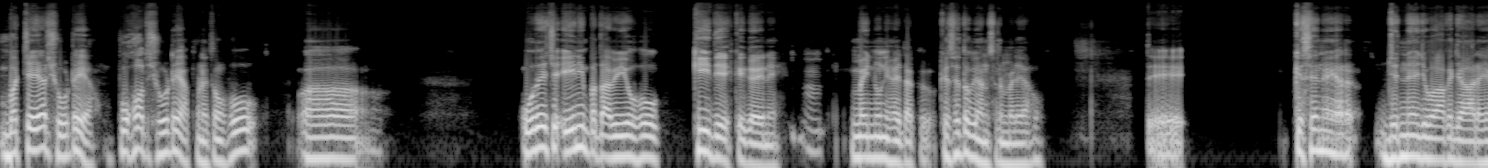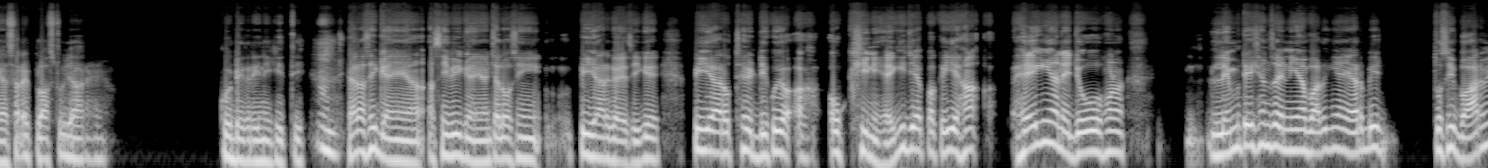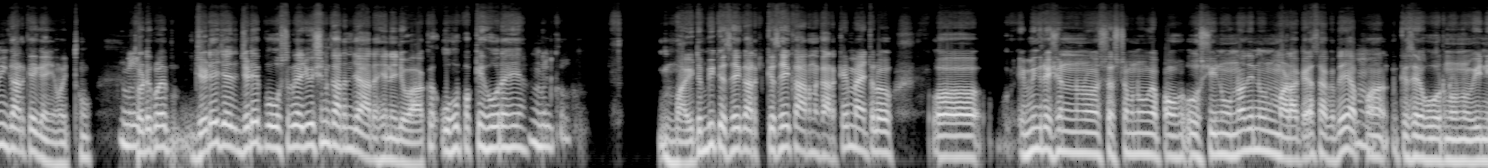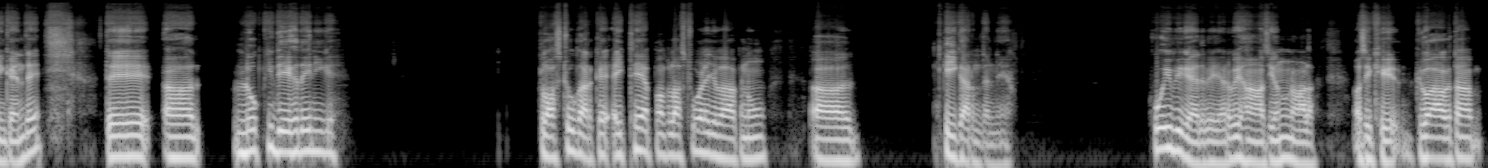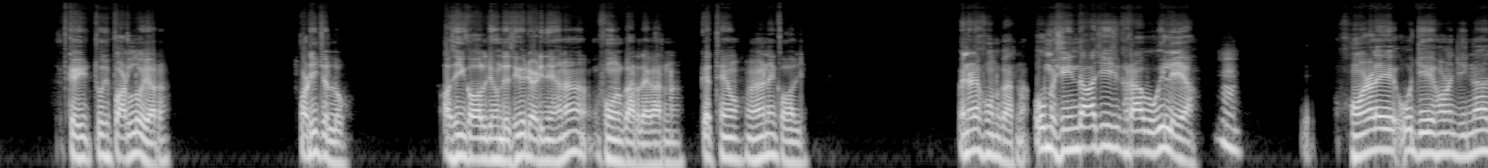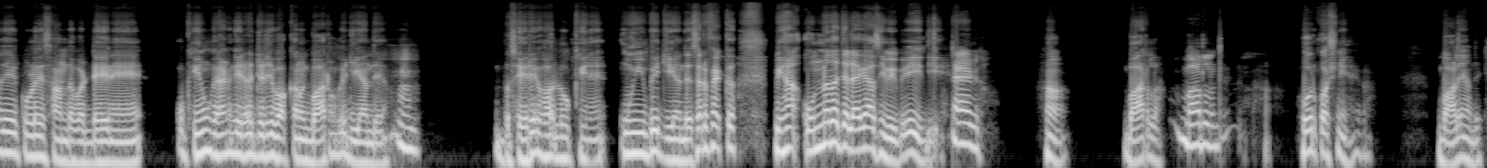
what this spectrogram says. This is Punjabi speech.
ਬੱਚੇ ਯਾਰ ਛੋਟੇ ਆ ਬਹੁਤ ਛੋਟੇ ਆਪਣੇ ਤੋਂ ਉਹ ਉਹਦੇ ਚ ਇਹ ਨਹੀਂ ਪਤਾ ਵੀ ਉਹ ਕੀ ਦੇਖ ਕੇ ਗਏ ਨੇ। ਮੈਨੂੰ ਨਹੀਂ ਹਜੇ ਤੱਕ ਕਿਸੇ ਤੋਂ ਵੀ ਆਨਸਰ ਮਿਲਿਆ ਉਹ ਤੇ ਕਿਸੇ ਨੇ ਯਾਰ ਜਿੰਨੇ ਜਵਾਕ ਜਾ ਰਹੇ ਆ ਸਾਰੇ ਪਲੱਸ 2 ਜਾ ਰਹੇ ਆ ਕੋਈ ਡਿਗਰੀ ਨਹੀਂ ਕੀਤੀ। ਯਾਰ ਅਸੀਂ ਗਏ ਆ ਅਸੀਂ ਵੀ ਗਏ ਆ ਚਲੋ ਅਸੀਂ ਪੀਆਰ ਗਏ ਸੀਗੇ ਪੀਆਰ ਉੱਥੇ ਏਡੀ ਕੋਈ ਔਖੀ ਨਹੀਂ ਹੈਗੀ ਜੇ ਆਪਾਂ ਕਹੀਏ ਹਾਂ ਹੈਗੀਆਂ ਨੇ ਜੋ ਹੁਣ ਲਿਮਿਟੇਸ਼ਨਸ ਇੰਨੀਆਂ ਵੱਧ ਗਈਆਂ ਯਾਰ ਵੀ ਤੁਸੀਂ 12ਵੀਂ ਕਰਕੇ ਗਏ ਹੋ ਇੱਥੋਂ। ਤੁਹਾਡੇ ਕੋਲੇ ਜਿਹੜੇ ਜਿਹੜੇ ਪੋਸਟ ਗ੍ਰੈਜੂਏਸ਼ਨ ਕਰਨ ਜਾ ਰਹੇ ਨੇ ਜਵਾਕ ਉਹ ਪੱਕੇ ਹੋ ਰਹੇ ਆ? ਬਿਲਕੁਲ। ਮਾਈਟ ਵੀ ਕਿਸੇ ਕਰ ਕਿਸੇ ਕਾਰਨ ਕਰਕੇ ਮੈਂ ਚਲੋ ਇਮੀਗ੍ਰੇਸ਼ਨ ਸਿਸਟਮ ਨੂੰ ਆਪਾਂ ਉਸ ਚੀਜ਼ ਨੂੰ ਉਹਨਾਂ ਦੇ ਨੂੰ ਮਾੜਾ ਕਹਿ ਸਕਦੇ ਆਪਾਂ ਕਿਸੇ ਹੋਰ ਨੂੰ ਵੀ ਨਹੀਂ ਕਹਿੰਦੇ। ਤੇ ਲੋਕੀ ਦੇਖਦੇ ਨਹੀਂਗੇ ਪਲੱਸ 2 ਕਰਕੇ ਇੱਥੇ ਆਪਾਂ ਪਲੱਸ 2 ਵਾਲੇ ਜਵਾਕ ਨੂੰ ਕੀ ਕਰਨ ਦਿੰਦੇ ਆ? ਕੋਈ ਵੀ ਕਹਿ ਦੇਵੇ ਯਾਰ ਵੀ ਹਾਂ ਅਸੀਂ ਉਹਨੂੰ ਨਾਲ ਅਸੀਂ ਖੇ ਜਵਾਕ ਤਾਂ ਕਈ ਤੁਸੀਂ ਪੜ੍ਹ ਲਓ ਯਾਰ। ਪੜ੍ਹੀ ਚੱਲੋ। ਅਸੀਂ ਕਾਲਜ ਹੁੰਦੇ ਸੀਗੇ ਡੈਡੀ ਨੇ ਹਨਾ ਫੋਨ ਕਰਦਿਆ ਕਰਨਾ। ਕਿੱਥੇ ਹੋ? ਮੈਂ ਨੇ ਕਾਲਜ ਇਹਨਾਂ ਨੇ ਫੋਨ ਕਰਨਾ। ਉਹ ਮਸ਼ੀਨ ਦਾ ਆ ਚੀਜ਼ ਖਰਾਬ ਹੋ ਗਈ ਲੈ ਆ। ਹੂੰ। ਹੁਣ ਵਾਲੇ ਉਹ ਜੇ ਹੁਣ ਜਿਨ੍ਹਾਂ ਦੇ ਕੋਲੇ ਸੰਦ ਵੱਡੇ ਨੇ ਉਹ ਕਿਉਂ ਕਹਿਣਗੇ ਜਿਹੜੇ ਜਿਹੜੇ ਜਵਾਕਾਂ ਨੂੰ ਬਾਹਰ ਨੂੰ ਭੇਜੀ ਜਾਂਦੇ ਆ? ਹੂੰ। ਬਥੇਰੇ ਲੋਕੀ ਨੇ ਉਹੀ ਭੇਜੀ ਜਾਂਦੇ। ਸਿਰਫ ਇੱਕ ਵੀ ਹਾਂ ਉਹਨਾਂ ਦਾ ਚਲਿਆ ਗਿਆ ਅਸੀਂ ਵੀ ਭੇਜ ਦਈਏ। ਹਾਂ। ਬਾਹਰਲਾ। ਬਾਹਰਲਾ। ਹੋਰ ਕੁਝ ਨਹੀਂ ਹੈਗਾ। ਬਾਲਿਆਂ ਦੇ।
